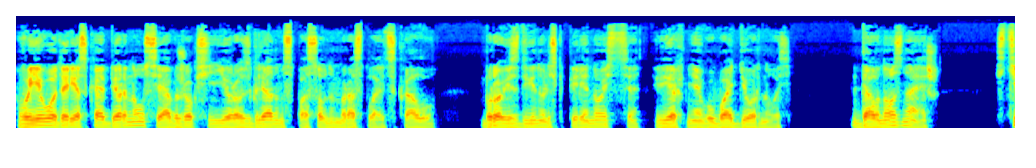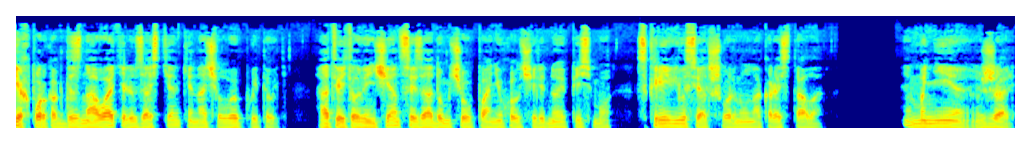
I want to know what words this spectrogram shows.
Воевода резко обернулся и обжег сеньора взглядом, способным расплавить скалу. Брови сдвинулись к переносице, верхняя губа дернулась. «Давно знаешь?» «С тех пор, как дознаватель в застенке начал выпытывать», — ответил Винченцо и задумчиво понюхал очередное письмо — скривился отшвырнул на край стола. Мне жаль.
